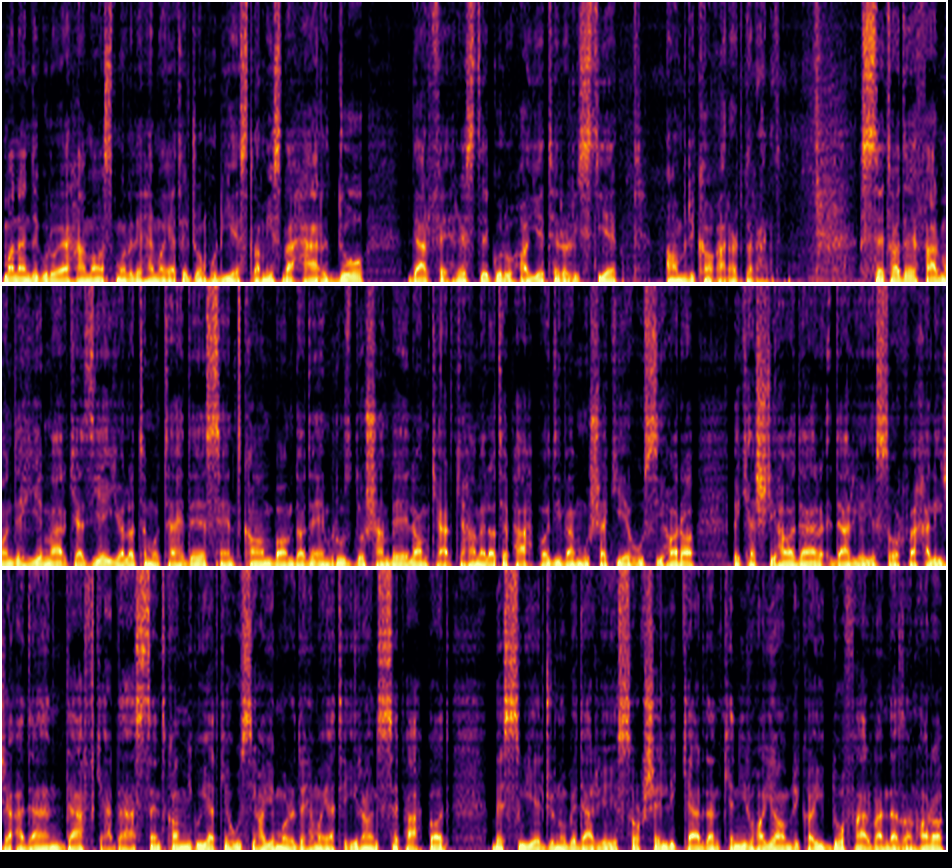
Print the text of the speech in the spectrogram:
مانند گروه حماس مورد حمایت جمهوری اسلامی است و هر دو در فهرست گروه های تروریستی آمریکا قرار دارند. ستاد فرماندهی مرکزی ایالات متحده سنتکام بامداد امروز دوشنبه اعلام کرد که حملات پهپادی و موشکی حوسی ها را به کشتی ها در دریای سرخ و خلیج عدن دفع کرده است. سنتکام می‌گوید که حوسی های مورد حمایت ایران سه پهپاد به سوی جنوب دریای سرخ شلیک کردند که نیروهای آمریکایی دو فروند از آنها را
